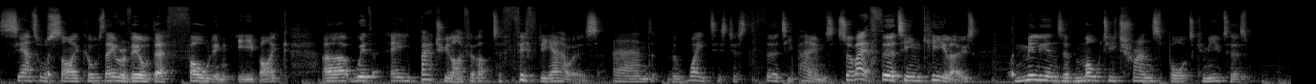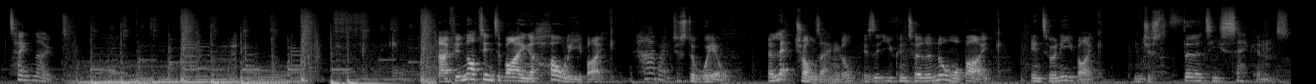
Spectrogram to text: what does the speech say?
Seattle Cycles, they revealed their folding e-bike uh, with a battery life of up to 50 hours and the weight is just 30 pounds. So about 13 kilos. Millions of multi-transport commuters take note. Now if you're not into buying a whole e-bike, how about just a wheel? Electron's angle is that you can turn a normal bike into an e-bike in just 30 seconds.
